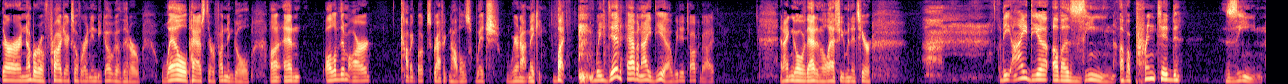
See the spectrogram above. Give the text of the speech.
There are a number of projects over on Indiegogo that are well past their funding goal, uh, and all of them are comic books, graphic novels, which we're not making. But we did have an idea. We did talk about it and I can go over that in the last few minutes here. The idea of a zine, of a printed zine.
